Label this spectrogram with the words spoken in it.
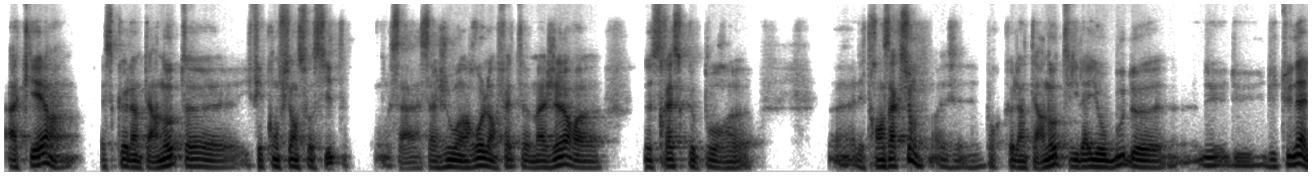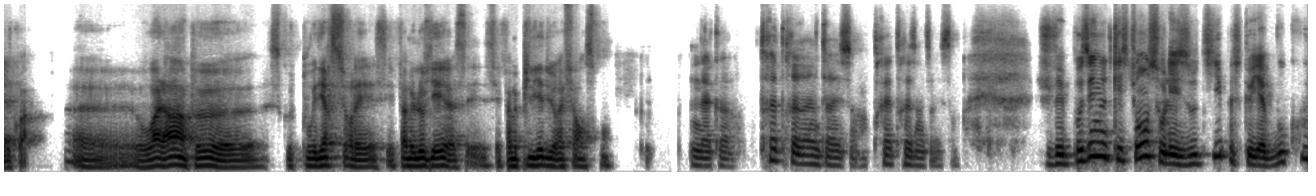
acquiert. Est-ce que l'internaute, il fait confiance au site? Ça, ça, joue un rôle en fait majeur, ne serait-ce que pour euh, les transactions pour que l'internaute il aille au bout du, tunnel quoi. Euh, voilà un peu euh, ce que vous pouvez dire sur ces fameux leviers, ces, fameux piliers du référencement. D'accord, très très intéressant, très très intéressant. Je vais poser une autre question sur les outils, parce qu'il y a beaucoup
